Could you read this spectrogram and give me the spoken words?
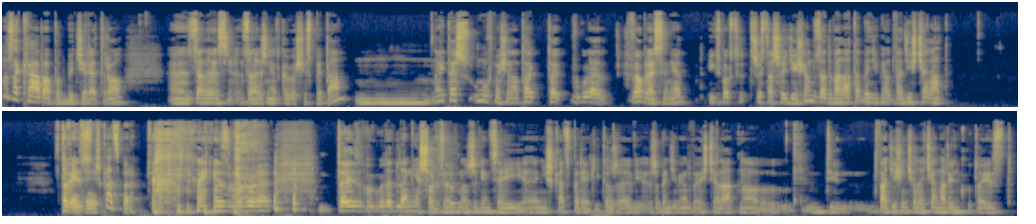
no, zakrawa podbycie retro. Zależ, zależnie od kogo się spyta. Mm, no i też umówmy się, no tak, to w ogóle wyobraź sobie, nie? Xbox 360 za dwa lata będzie miał 20 lat. To, to więcej jest, niż Kacper. To jest w ogóle, to jest w ogóle dla mnie szok, zarówno, że więcej e, niż Kacper, jak i to, że, że będzie miał 20 lat. No, dwa dziesięciolecia na rynku to jest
